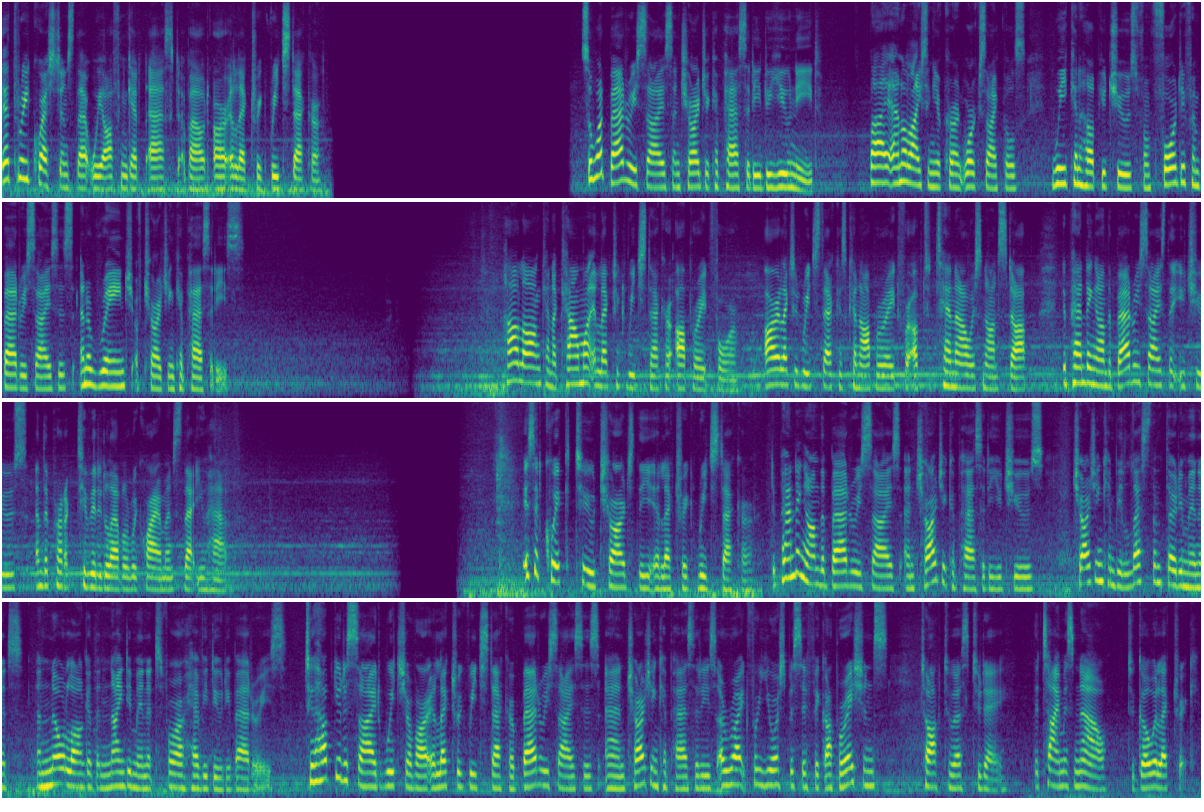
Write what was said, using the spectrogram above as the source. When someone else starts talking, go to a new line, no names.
There are three questions that we often get asked about our electric reach stacker. So, what battery size and charger capacity do you need? By analyzing your current work cycles, we can help you choose from four different battery sizes and a range of charging capacities. How long can a Kalmar electric reach stacker operate for? Our electric reach stackers can operate for up to 10 hours non-stop, depending on the battery size that you choose and the productivity level requirements that you have. Is it quick to charge the electric reach stacker? Depending on the battery size and charging capacity you choose, charging can be less than 30 minutes and no longer than 90 minutes for our heavy duty batteries. To help you decide which of our electric reach stacker battery sizes and charging capacities are right for your specific operations, talk to us today. The time is now to go electric.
